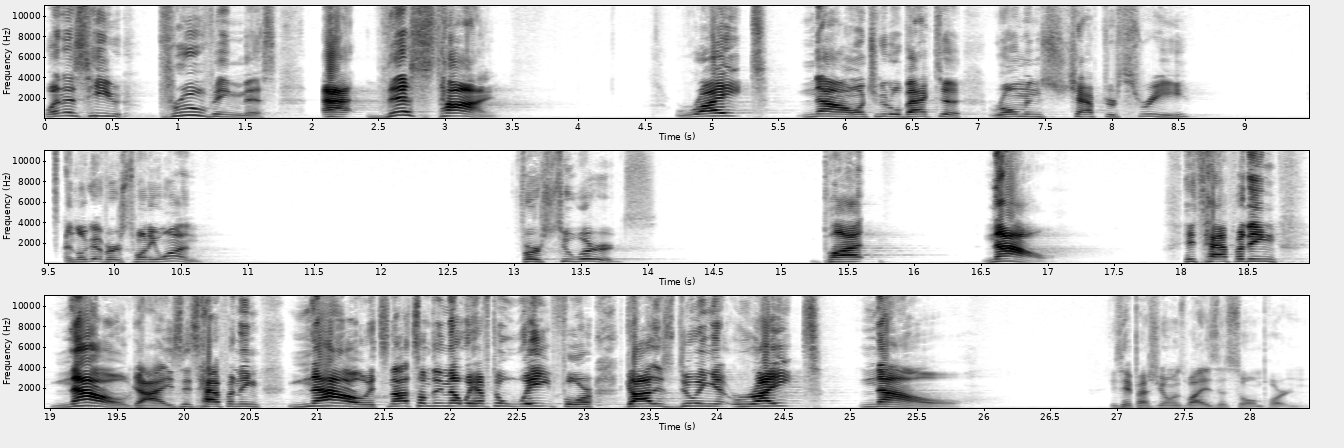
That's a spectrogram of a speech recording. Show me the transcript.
When is he proving this? At this time. Right now. I want you to go back to Romans chapter 3 and look at verse 21. First two words. But now. It's happening now, guys. It's happening now. It's not something that we have to wait for. God is doing it right now. You say, Pastor Jones, why is this so important?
